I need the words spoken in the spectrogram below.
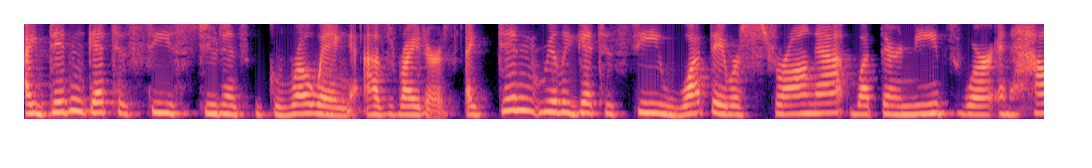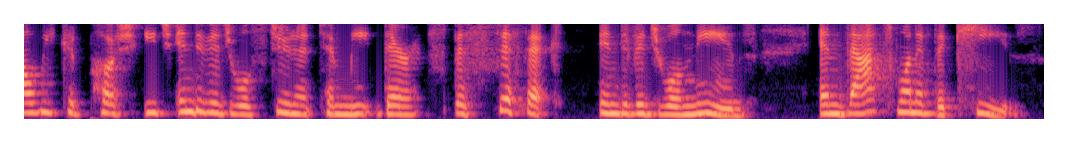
I didn't get to see students growing as writers. I didn't really get to see what they were strong at, what their needs were, and how we could push each individual student to meet their specific individual needs. And that's one of the keys.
